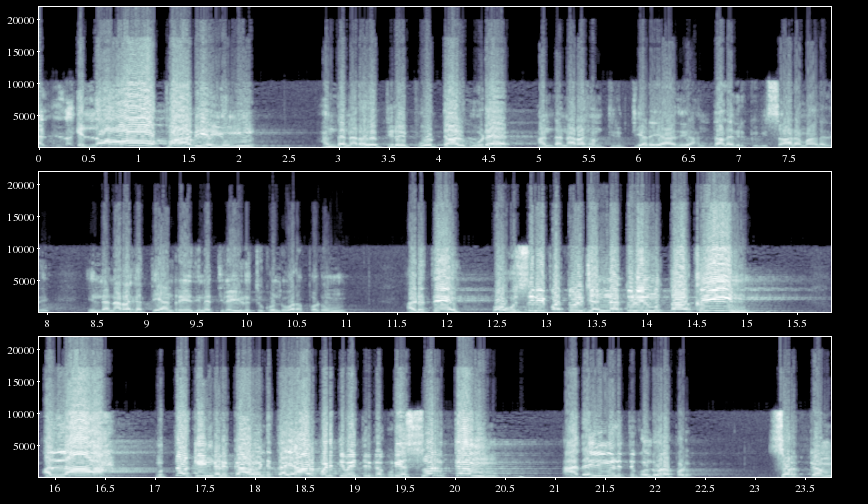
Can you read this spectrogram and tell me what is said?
அல்ல எல்லா பாவியையும் அந்த நரகத்திலே போட்டால் கூட அந்த நரகம் திருப்தி அடையாது. அந்த அளவிற்கு விசாலமானது. இந்த நரகத்தை அன்றைய தினத்திலே இழுத்து கொண்டு வரப்படும். அடுத்து ஜன்னத்துலில் முத்தகீன். அல்லாஹ் முத்தகீன்களுக்காக வேண்டி தயார்படுத்தி வைத்திருக்கக்கூடிய சொர்க்கம் அதையும் இழுத்து கொண்டு வரப்படும். சொர்க்கம்.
